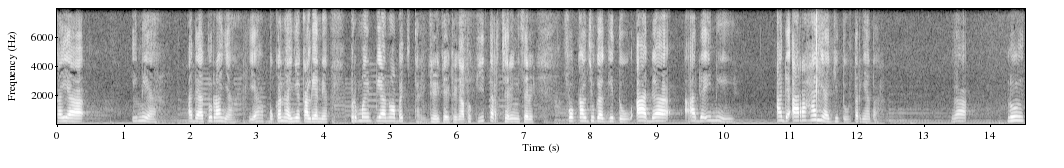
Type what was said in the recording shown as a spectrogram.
kayak ini ya ada aturannya ya. Bukan hanya kalian yang bermain piano apa jering atau gitar jering jering vokal juga gitu ada ada ini ada arahannya gitu ternyata. Ya lu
